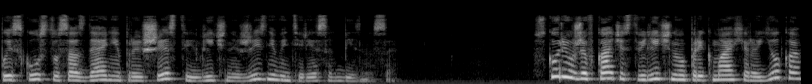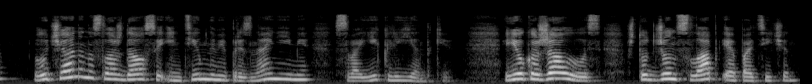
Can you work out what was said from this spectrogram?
«по искусству создания происшествий в личной жизни в интересах бизнеса». Вскоре уже в качестве личного парикмахера Йока Лучано наслаждался интимными признаниями своей клиентки. Йока жаловалась, что Джон слаб и апатичен,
